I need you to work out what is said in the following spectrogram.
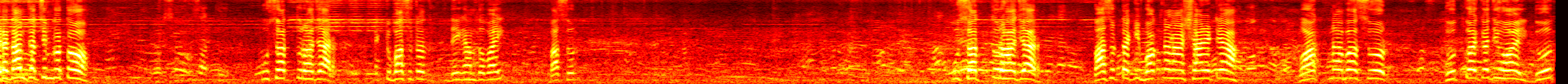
এটা দাম চাচ্ছেন কত? পঁচাত্তর হাজার। একটু বাসুটা দেখান তো ভাই, বাসুর। পঁচাত্তর হাজার। বাসুরটা কি বকনা না সাড়েটা বকনা বাসুর। দুধ কয় কেজি হয়? দুধ?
